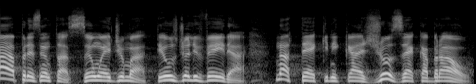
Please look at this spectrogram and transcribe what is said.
A apresentação é de Matheus de Oliveira, na técnica José Cabral.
